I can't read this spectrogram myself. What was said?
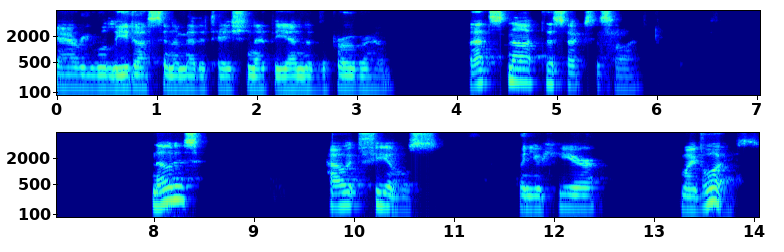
Gary will lead us in a meditation at the end of the program. That's not this exercise. Notice how it feels when you hear my voice.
